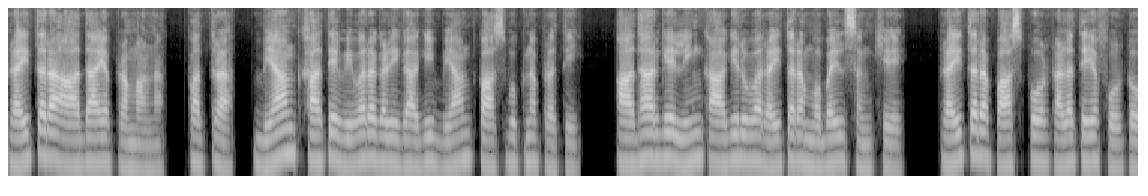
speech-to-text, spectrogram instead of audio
ರೈತರ ಆದಾಯ ಪ್ರಮಾಣ ಪತ್ರ, ಬ್ಯಾಂಕ್ ಖಾತೆ ವಿವರಗಳಿಗಾಗಿ ಬ್ಯಾಂಕ್ ಪಾಸ್ಬುಕ್ನ ಪ್ರತಿ ಆಧಾರ್ಗೆ ಲಿಂಕ್ ಆಗಿರುವ ರೈತರ ಮೊಬೈಲ್ ಸಂಖ್ಯೆ, ರೈತರ ಪಾಸ್ಪೋರ್ಟ್ ಅಳತೆಯ ಫೋಟೋ,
